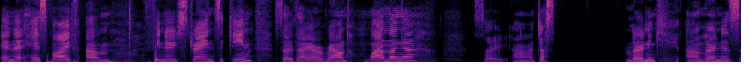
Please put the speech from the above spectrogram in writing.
and it has five um, whenua strains again. So they are around wānanga, so uh, just learning, uh, learners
